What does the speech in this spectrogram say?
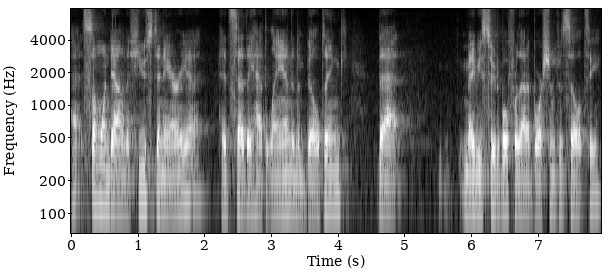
Uh, someone down in the Houston area had said they had land in a building that may be suitable for that abortion facility,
